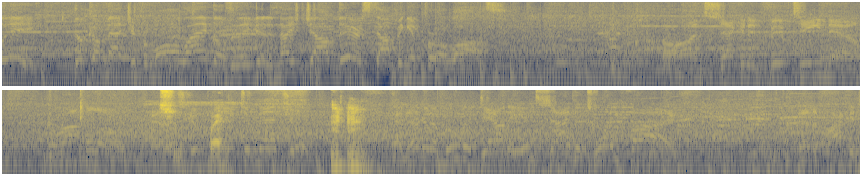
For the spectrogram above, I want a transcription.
league. They'll come at you from all angles, and they did a nice job there stopping him for a loss. On second and 15 now. Garoppolo. And Ch- it's good bueno. to Mitchell. and they're going to move it down to inside the 25. And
